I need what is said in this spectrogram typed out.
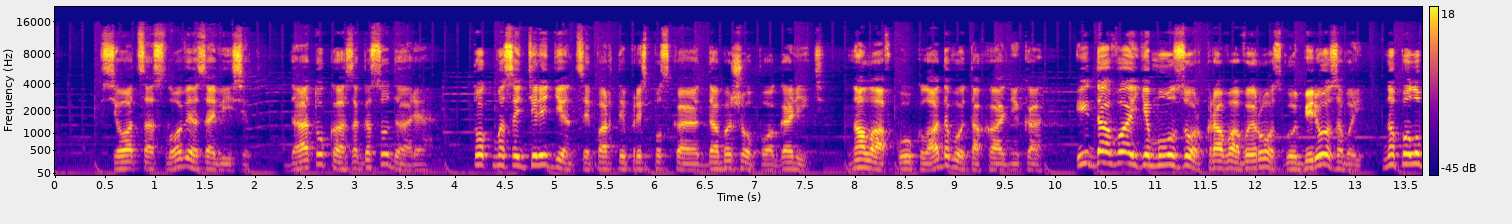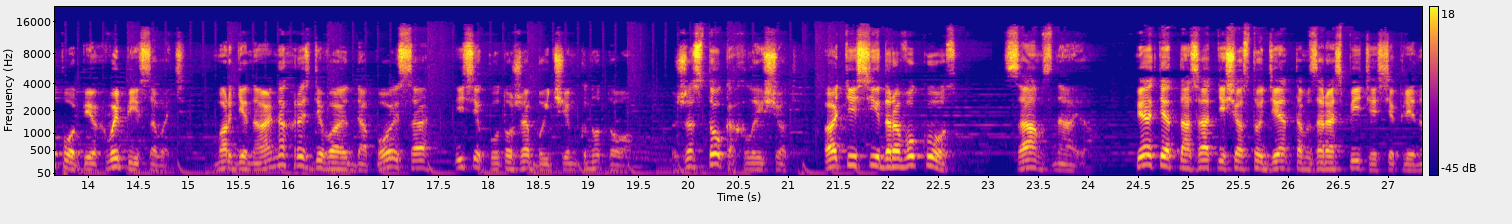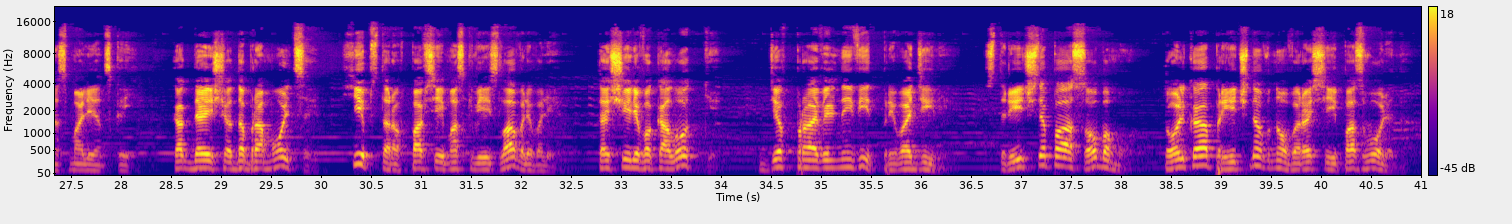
Все от сословия зависит, да от указа государя. Токма с интеллигенцией порты приспускают, дабы жопу оголить. На лавку укладывают охальника и давай ему узор кровавой розгу березовой на полупопиях выписывать. Маргинальных раздевают до пояса и секут уже бычьим кнутом. Жестоко хлыщут, а те Сидорову козу. Сам знаю. Пять лет назад еще студентам за распитие секли на Смоленской. Когда еще добромольцы, хипстеров по всей Москве излавливали, тащили в околотки, где в правильный вид приводили. Стричься по-особому, только опрично в Новой России позволено.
